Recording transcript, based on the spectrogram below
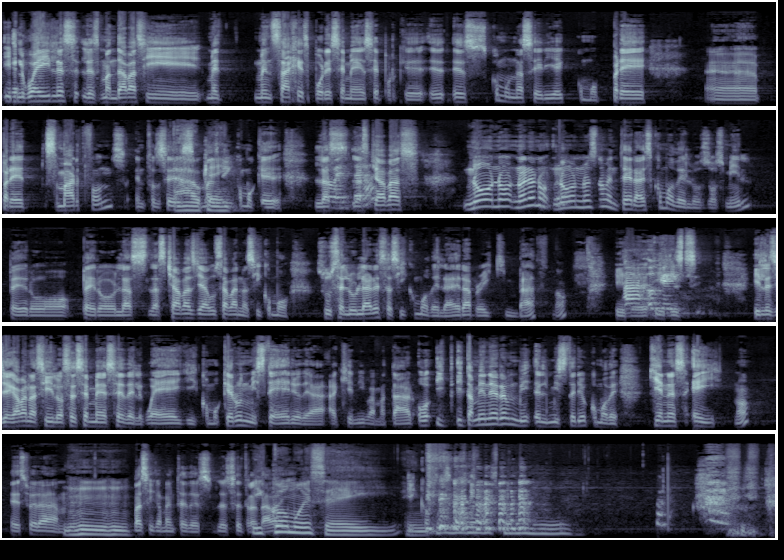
Y el güey les, les mandaba así me- mensajes por SMS porque e- es, como una serie como pre eh, pre smartphones, entonces Ah, más bien como que las, las chavas no no no era no, no no es noventera, es como de los 2000 pero, pero las, las chavas ya usaban así como sus celulares, así como de la era Breaking Bad, ¿no? Y, Ah, le- ok. y les, y les llegaban así los SMS del güey y como que era un misterio de a, a quién iba a matar. O, y, y también era un el misterio como de quién es A, ¿no? Eso era básicamente de, eso- de eso se ¿Y trataba. cómo es ahí? En cómo amor?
